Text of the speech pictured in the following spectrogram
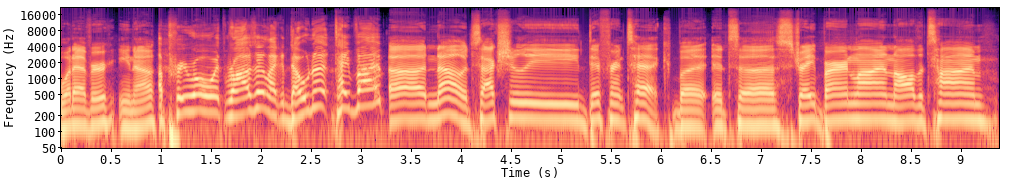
whatever. You know. A pre-roll with rosin, like a donut type vibe? Uh, no, it's actually different tech, but it's a straight burn line all the time.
